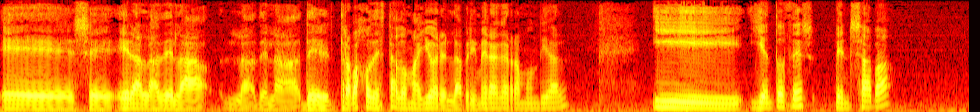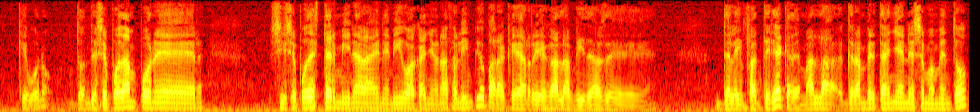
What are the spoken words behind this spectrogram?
eh, se, era la de la, la, de la del trabajo de Estado Mayor en la Primera Guerra Mundial y, y entonces pensaba que bueno donde se puedan poner si se puede exterminar a enemigo a cañonazo limpio, ¿para qué arriesgar las vidas de, de la infantería? Que además la Gran Bretaña en ese momento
